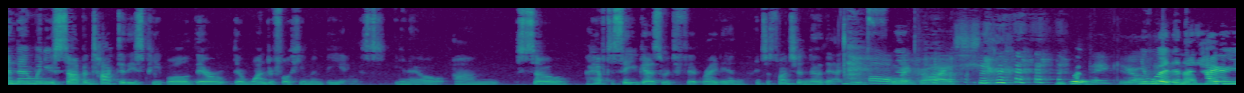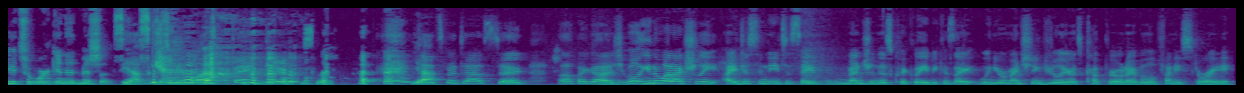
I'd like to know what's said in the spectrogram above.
and then when you stop and talk to these people, they're they're wonderful human beings, you know. Um, so I have to say, you guys would fit right in. I just want you to know that. oh my gosh! you would. Thank you. You would, and I'd hire you to work in admissions. Yes, because we have a lot. Thank you. yeah, that's fantastic. Oh my gosh. Well, you know what? Actually, I just need to say mention this quickly because I when you were mentioning Juilliard's Cutthroat, I have a little funny story.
